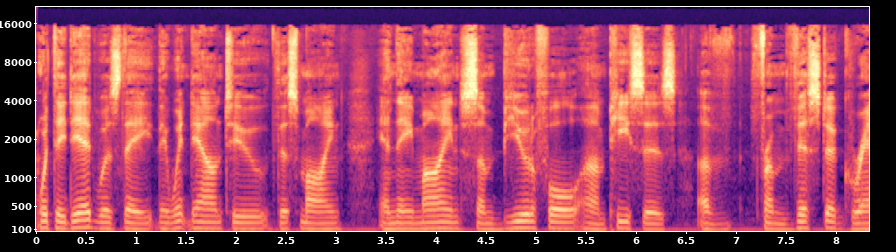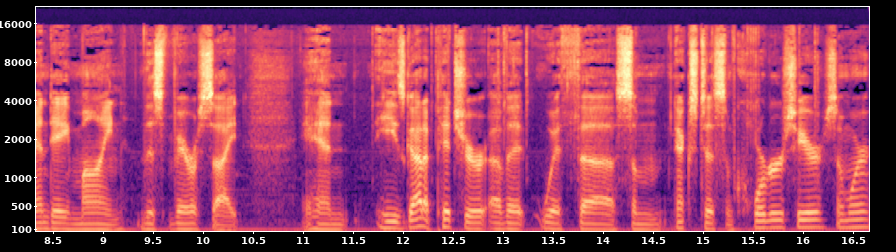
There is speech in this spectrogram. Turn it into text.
what they did was they, they went down to this mine and they mined some beautiful um, pieces of from Vista Grande Mine, this Variscite. And he's got a picture of it with uh, some next to some quarters here somewhere.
